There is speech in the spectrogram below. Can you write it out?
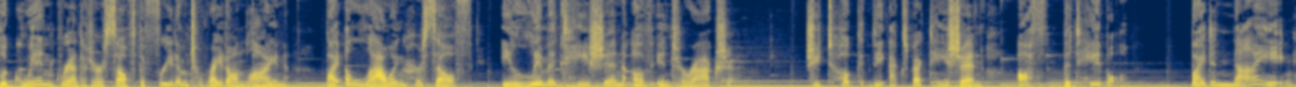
Le Guin granted herself the freedom to write online by allowing herself a limitation of interaction. She took the expectation off the table. By denying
